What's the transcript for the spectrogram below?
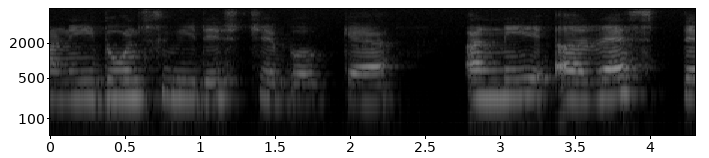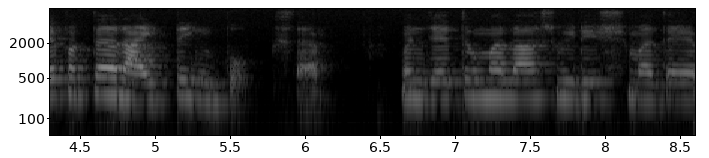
आणि दोन स्वीडिशचे बुक आहे. आणि रेस्ट ते फक्त रायटिंग बुक्स आहे. म्हणजे तुम्हाला स्वीडिशमध्ये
